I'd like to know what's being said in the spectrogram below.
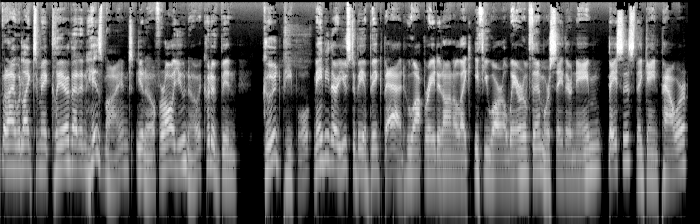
but I would like to make clear that in his mind, you know, for all you know, it could have been good people. Maybe there used to be a big bad who operated on a like, if you are aware of them or say their name basis, they gained power.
